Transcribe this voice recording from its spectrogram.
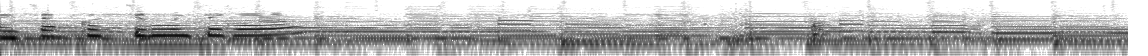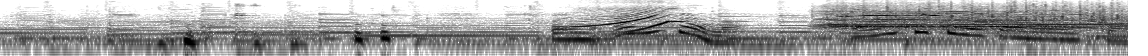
はいちゃんこっち向いてごらん聞こえない？あいちゃんのあ見てくれたのあいちゃん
